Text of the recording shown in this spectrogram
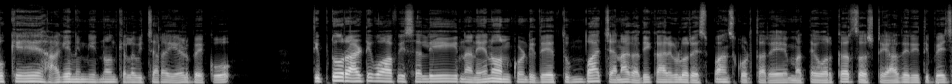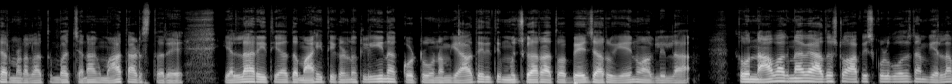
ಓಕೆ, ಹಾಗೆ ನಿಮ್ಗೆ ಇನ್ನೊಂದು ಕೆಲವು ವಿಚಾರ ಹೇಳಬೇಕು. ತಿಪ್ಟೂರು ಆರ್ ಟಿ ಒ ಆಫೀಸಲ್ಲಿ ನಾನೇನೋ ಅಂದ್ಕೊಂಡಿದ್ದೆ ತುಂಬ ಚೆನ್ನಾಗಿ ಅಧಿಕಾರಿಗಳು ರೆಸ್ಪಾನ್ಸ್ ಕೊಡ್ತಾರೆ, ಮತ್ತು ವರ್ಕರ್ಸ್ ಅಷ್ಟೇ, ಯಾವುದೇ ರೀತಿ ಬೇಜಾರು ಮಾಡಲ್ಲ, ತುಂಬ ಚೆನ್ನಾಗಿ ಮಾತಾಡಿಸ್ತಾರೆ. ಎಲ್ಲ ರೀತಿಯಾದ ಮಾಹಿತಿಗಳನ್ನ ಕ್ಲೀನಾಗಿ ಕೊಟ್ಟರು ನಮಗೆ ಯಾವುದೇ ರೀತಿ ಮುಜುಗಾರ ಅಥವಾ ಬೇಜಾರು ಏನೂ ಆಗಲಿಲ್ಲ. ಸೊ ನಾವಾಗ ನಾವೇ ಆದಷ್ಟು ಆಫೀಸ್ಗಳಿಗೆ ಹೋದರೆ ನಮಗೆ ಎಲ್ಲ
